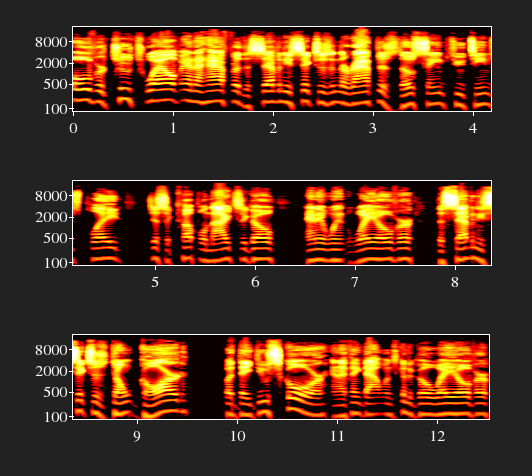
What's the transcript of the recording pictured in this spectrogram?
over 212 and a half for the 76ers and the Raptors. Those same two teams played just a couple nights ago and it went way over. The 76ers don't guard, but they do score, and I think that one's going to go way over.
